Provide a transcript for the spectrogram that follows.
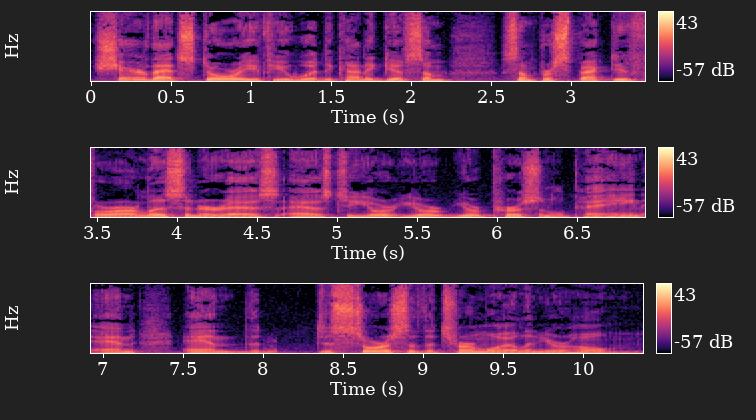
share that story, if you would, to kind of give some some perspective for our listener as as to your your your personal pain and and the, the source of the turmoil in your home.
